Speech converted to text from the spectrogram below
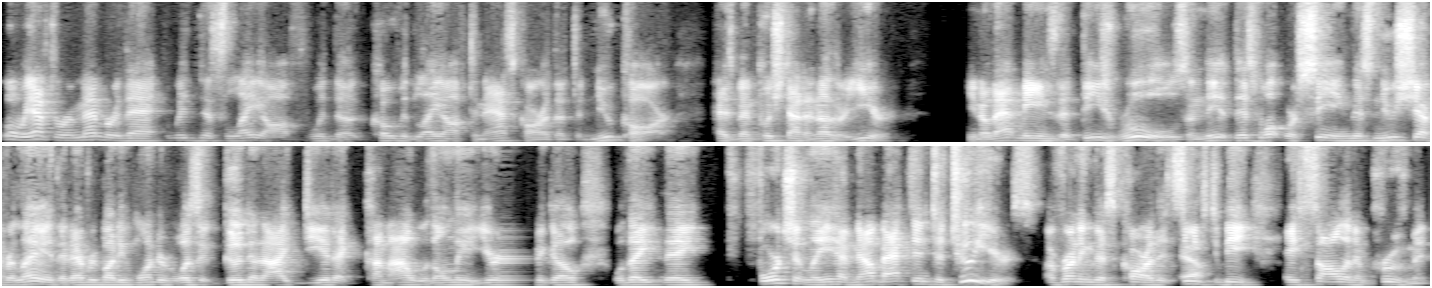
Well, we have to remember that with this layoff, with the COVID layoff to NASCAR, that the new car has been pushed out another year. You know, that means that these rules and this, what we're seeing, this new Chevrolet that everybody wondered was it good an idea to come out with only a year to go? Well, they, they fortunately have now backed into two years of running this car that seems yeah. to be a solid improvement.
